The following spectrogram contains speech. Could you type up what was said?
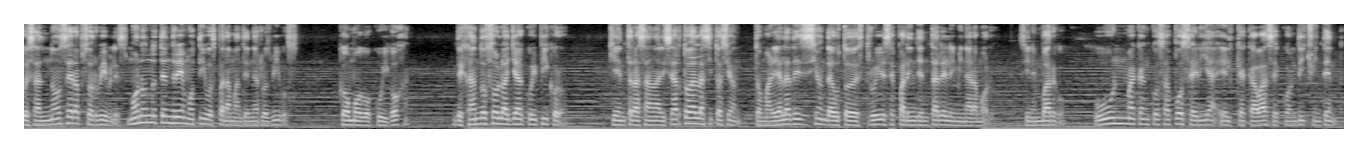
pues al no ser absorbibles, Moro no tendría motivos para mantenerlos vivos, como Goku y Gohan, dejando solo a Yaku y Piccolo, quien tras analizar toda la situación, tomaría la decisión de autodestruirse para intentar eliminar a Moro. Sin embargo, un Macanco Sapo sería el que acabase con dicho intento,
